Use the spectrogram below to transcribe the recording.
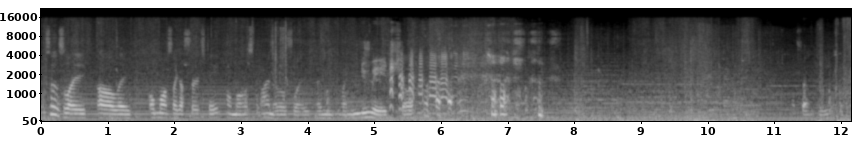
This is like, oh, like almost like a first date, almost I know it's like I mean, like new age stuff. That's that.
